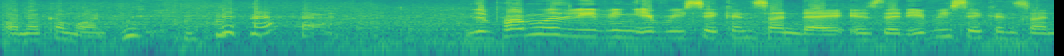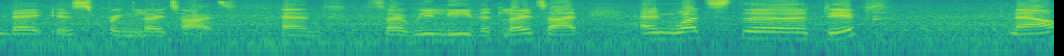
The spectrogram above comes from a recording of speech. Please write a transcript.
Oh no, come on. the problem with leaving every second Sunday is that every second Sunday is spring low tide. And so we leave at low tide. And what's the depth now?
